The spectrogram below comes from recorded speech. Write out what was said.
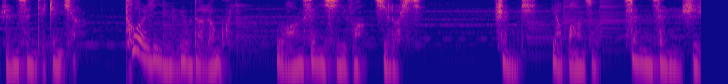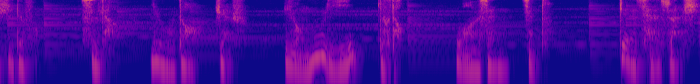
人生的真相，脱离六道轮回，往生西方极乐世界，甚至要帮助生生世世的佛，师长六道眷属，永离六道，往生净土，这才算是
